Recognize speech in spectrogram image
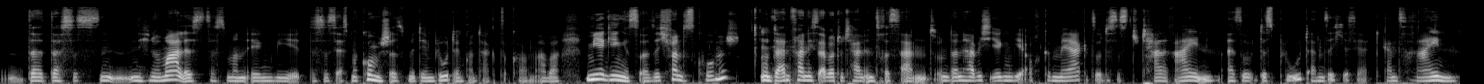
da, dass es nicht normal ist, dass man irgendwie, dass es erstmal komisch ist, mit dem Blut in Kontakt zu kommen. Aber mir ging es so. Also ich fand es komisch. Und dann fand ich es aber total interessant. Und dann habe ich irgendwie auch gemerkt, so, das ist total rein. Also das Blut an sich ist ja ganz rein.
